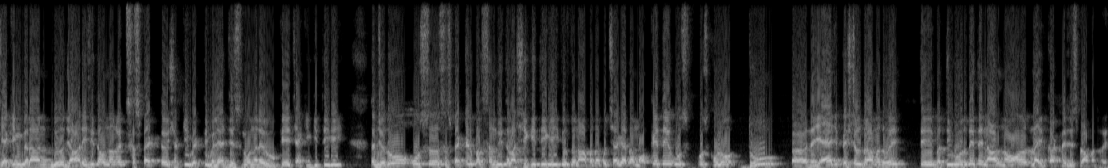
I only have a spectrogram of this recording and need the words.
ਚੈਕਿੰਗ ਦੌਰਾਨ ਜਦੋਂ ਜਾ ਰਹੀ ਸੀ ਤਾਂ ਉਹਨਾਂ ਨੂੰ ਇੱਕ ਸਸਪੈਕਟ ਸ਼ੱਕੀ ਵਿਅਕਤੀ ਮਿਲਿਆ ਜਿਸ ਨੂੰ ਉਹਨਾਂ ਨੇ ਰੋਕ ਕੇ ਚੈਕਿੰਗ ਕੀਤੀ ਗਈ। ਤਾਂ ਜਦੋਂ ਉਸ ਸਸਪੈਕਟਡ ਪਰਸਨ ਦੀ ਤਲਾਸ਼ੀ ਕੀਤੀ ਗਈ ਤੇ ਉਸ ਤੋਂ ਨਾਂ ਪਤਾ ਪੁੱਛਿਆ ਗਿਆ ਤਾਂ ਮੌਕੇ ਤੇ ਉਸ ਉਸ ਕੋਲੋਂ ਦੋ ਅਹ, ਨਜਾਇਜ਼ ਪਿਸਟਲ ਬਰਾਮਦ ਹੋਏ। ਤੇ 32 ਬੋਰ ਦੇ ਤੇ ਨਾਲ 9 ਲਾਈਵ ਕੱਟ ਰੇਜਿਸ ਬਰਾਮਦ ਹੋਏ।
